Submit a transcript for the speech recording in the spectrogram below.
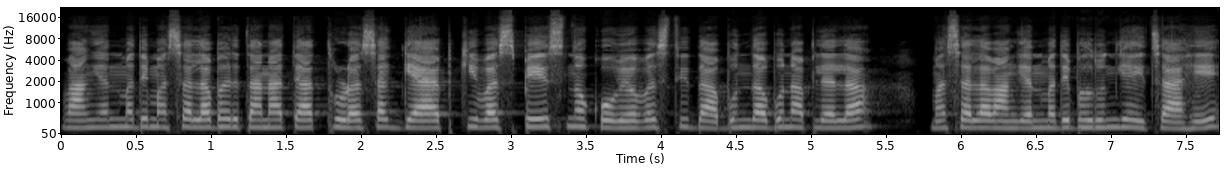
वांग्यांमध्ये मसाला भरताना त्यात थोडासा गॅप किंवा स्पेस नको व्यवस्थित दाबून दाबून आपल्याला मसाला वांग्यांमध्ये भरून घ्यायचा आहे.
